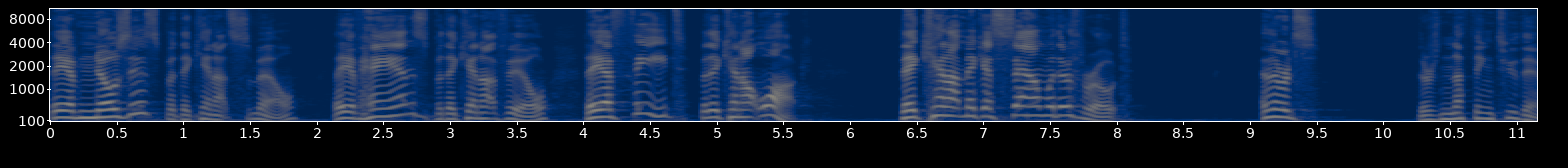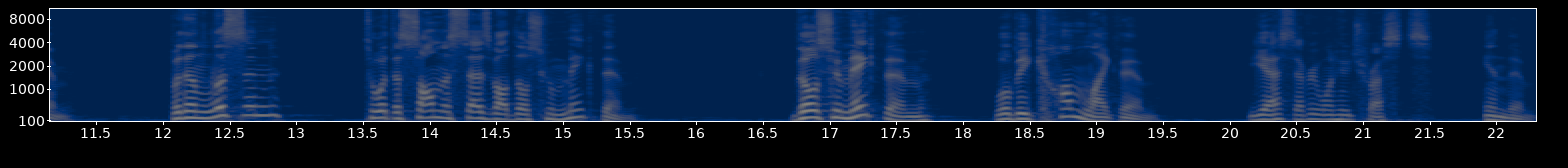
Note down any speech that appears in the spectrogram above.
They have noses, but they cannot smell. They have hands, but they cannot feel. They have feet, but they cannot walk. They cannot make a sound with their throat. In other words, there's nothing to them. But then listen to what the psalmist says about those who make them. Those who make them will become like them. Yes, everyone who trusts in them.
